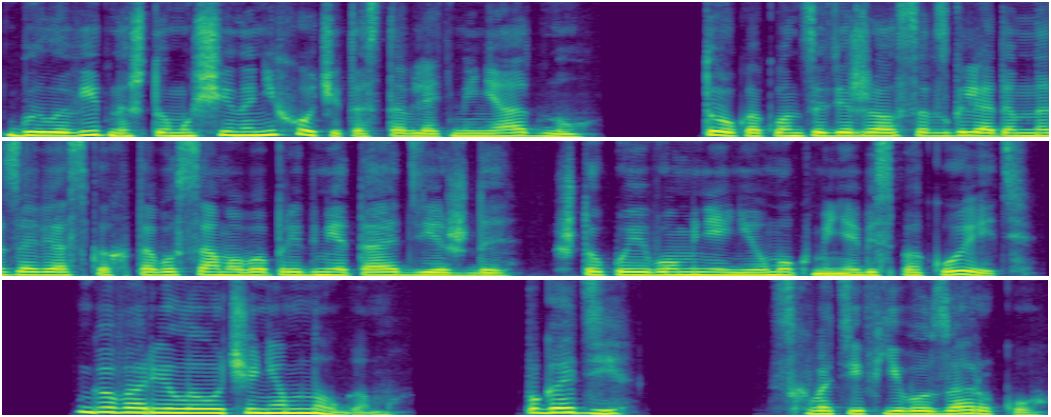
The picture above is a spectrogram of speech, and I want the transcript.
Было видно, что мужчина не хочет оставлять меня одну. То, как он задержался взглядом на завязках того самого предмета одежды, что, по его мнению, мог меня беспокоить, говорило очень о многом. «Погоди», схватив его за руку,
